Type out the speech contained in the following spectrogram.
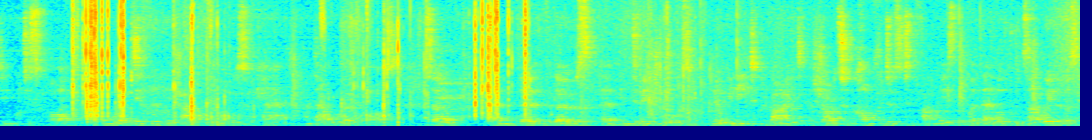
continue to and work differently about the models of care and our workforce. So um, for, for those um, individuals, you know, we need to provide assurance and confidence to families that when their loved ones are with us,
